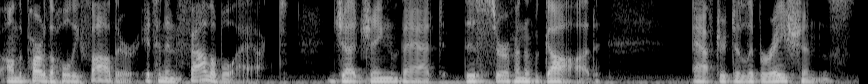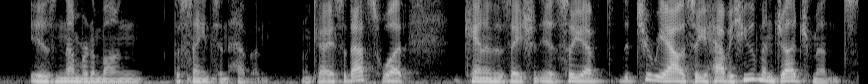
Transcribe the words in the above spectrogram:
on the part of the Holy Father. It's an infallible act, judging that this servant of God, after deliberations, is numbered among the saints in heaven. Okay, so that's what canonization is. So you have the two realities. So you have a human judgment,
